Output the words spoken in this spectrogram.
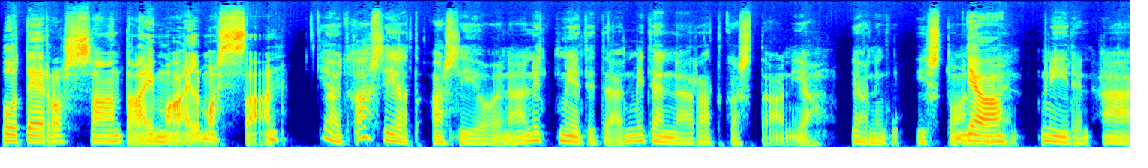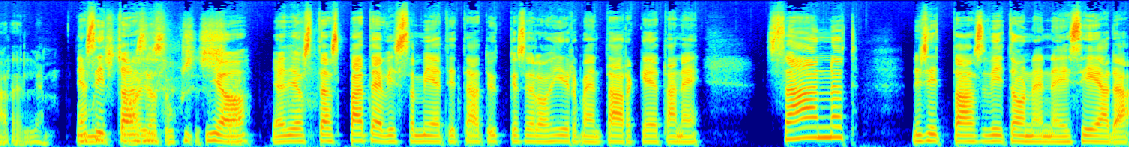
poterossaan tai maailmassaan. Joo, että asiat asioina. Ja nyt mietitään, että miten nämä ratkaistaan ja, ja niin kuin istua Joo. niiden, niiden äärelle Ja, sit taas, joo, ja jos tässä pätevissä mietitään, että ykkösellä on hirveän tärkeää ne säännöt, niin sitten taas vitonen ei siedä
